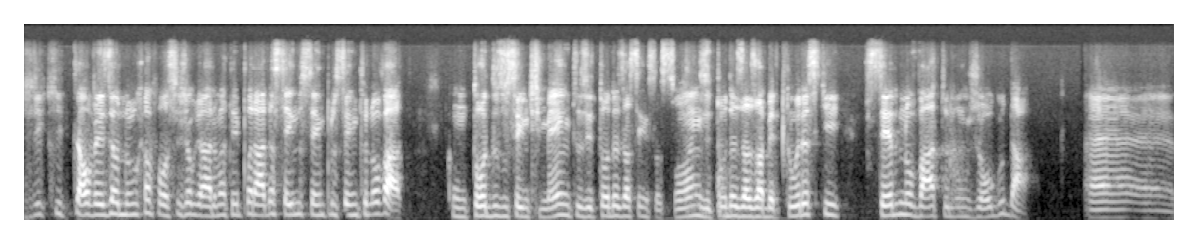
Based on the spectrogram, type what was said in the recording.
de que talvez eu nunca fosse jogar uma temporada sendo 100% novato, com todos os sentimentos e todas as sensações e todas as aberturas que ser novato num jogo dá. É...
